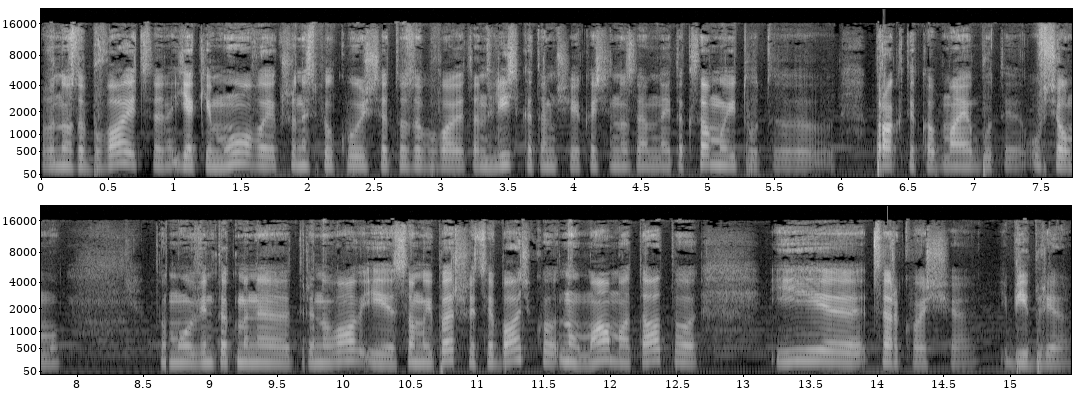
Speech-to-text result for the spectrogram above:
воно забувається, як і мова, якщо не спілкуєшся, то забувають англійська там чи якась іноземна. І так само і тут е, практика має бути у всьому. Тому він так мене тренував. І самий перший це батько, ну, мама, тато і церква ще, і Біблія.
